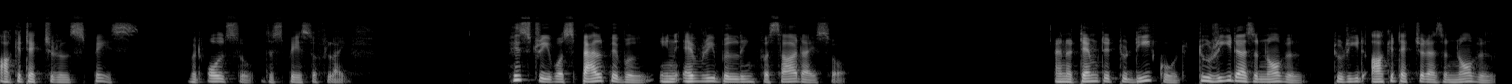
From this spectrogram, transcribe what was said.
architectural space, but also the space of life. History was palpable in every building facade I saw, and attempted to decode, to read as a novel, to read architecture as a novel.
